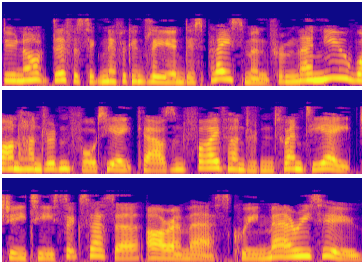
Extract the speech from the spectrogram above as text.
do not differ significantly in displacement from their new 148,528 GT successor, RMS Queen Mary 2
